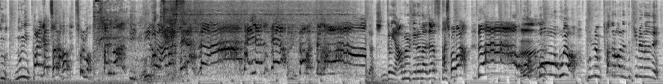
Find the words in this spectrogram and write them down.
눈, 눈이 빨갛잖아 설마 설마! 이, 이건 아마테 진정이 아무리 일어나지 않았어 다시 봐봐 으아! 오, 오 뭐야 분명 타들어가는 느낌이었는데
